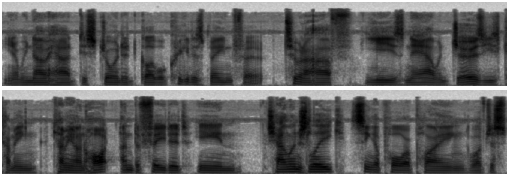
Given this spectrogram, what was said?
You know, we know how disjointed global cricket has been for two and a half years now, and Jersey's coming coming on hot, undefeated in Challenge League. Singapore are playing. Well, I've just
